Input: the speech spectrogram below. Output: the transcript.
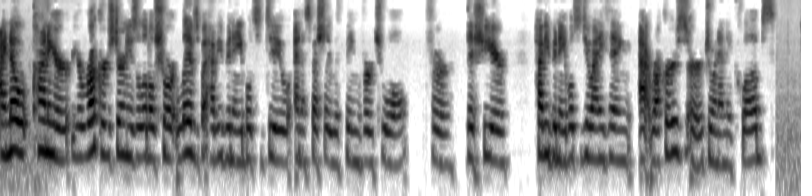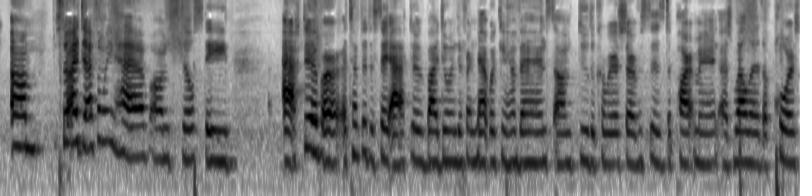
I know kind of your your Rutgers journey is a little short lived, but have you been able to do, and especially with being virtual for this year, have you been able to do anything at Rutgers or join any clubs? Um, so I definitely have um still stayed active or attempted to stay active by doing different networking events um, through the career services department as well as of course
